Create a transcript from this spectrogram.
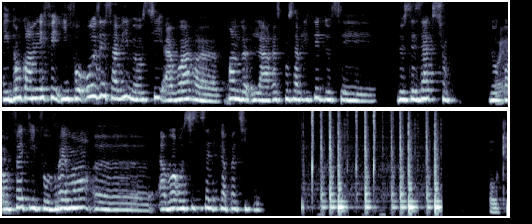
et donc, en effet, il faut oser sa vie, mais aussi avoir, euh, prendre la responsabilité de ses, de ses actions. Donc, Ouais. en fait, il faut vraiment euh, avoir aussi cette capacité. Ok,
